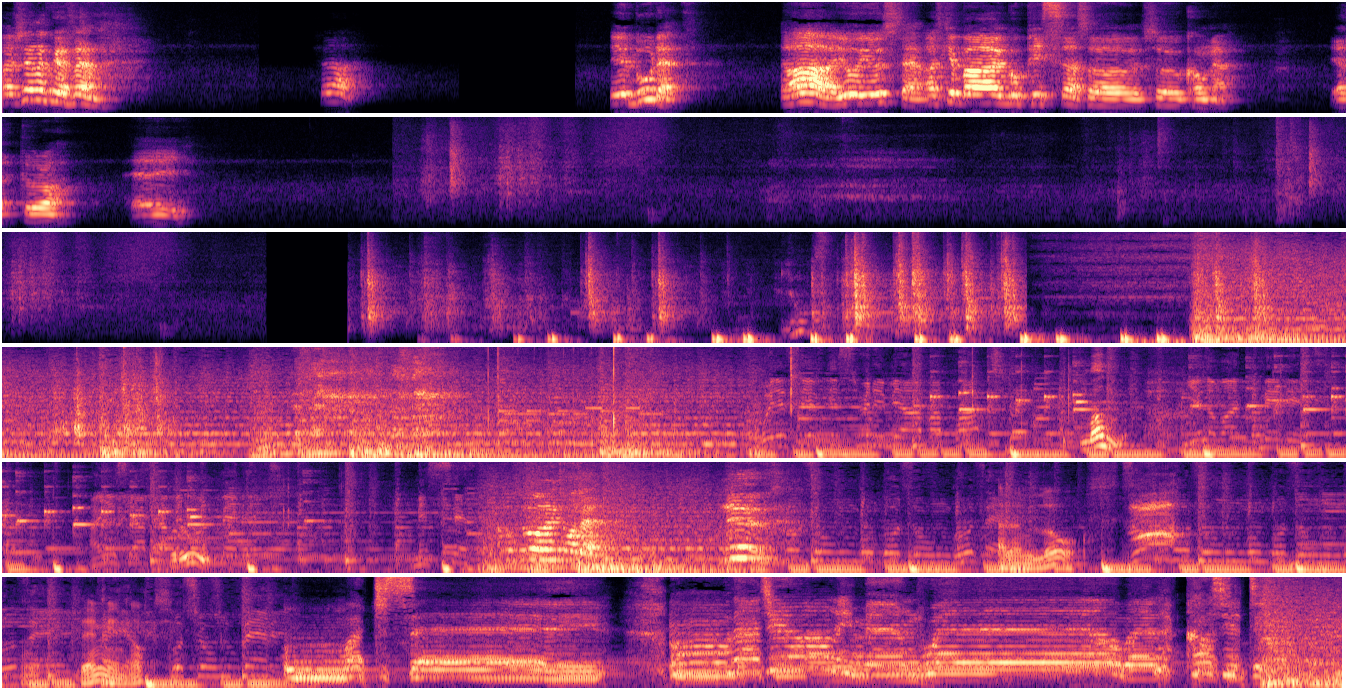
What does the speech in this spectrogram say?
Ja, tjena chefen. Tja. Julbordet? Ja, jo just det. Jag ska bara gå och pissa så, så kommer jag. Jättebra. Hej. After Bror. one minute. Me set. Kontrollen på det. Nu! är den låst? Det är min också. what you say. Oh, that you only meant well, well, cause you did.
